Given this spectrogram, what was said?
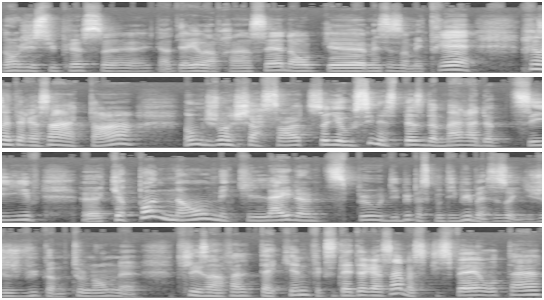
Donc, j'y suis plus euh, quand il arrive en français. Donc, euh, mais c'est ça. Mais très, très intéressant acteur. Donc, il joue un chasseur, tout ça. Il y a aussi une espèce de mère adoptive euh, qui a pas de nom, mais qui l'aide un petit peu au début. Parce qu'au début, ben, c'est ça. Il est juste vu comme tout le monde, tous les enfants le taquinent. Fait que c'est intéressant parce qu'il se fait autant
